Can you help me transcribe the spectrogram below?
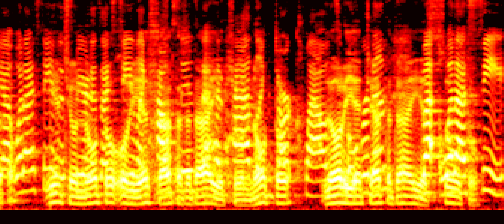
Yeah, what I see in the spirit is I see like houses that have had like dark clouds over them. But what I see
